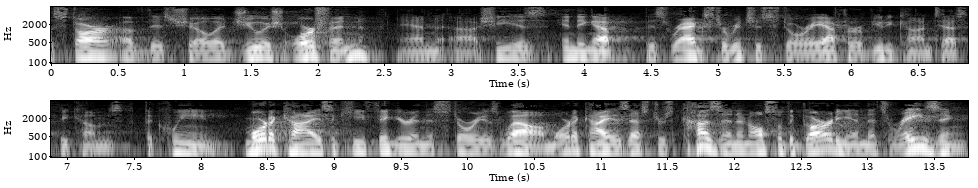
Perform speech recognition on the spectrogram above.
the star of this show, a Jewish orphan, and uh, she is ending up this rags to riches story after a beauty contest becomes the queen. Mordecai is a key figure in this story as well. Mordecai is Esther's cousin and also the guardian that's raising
